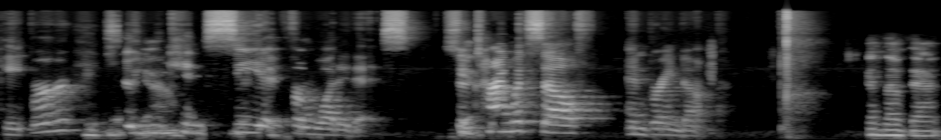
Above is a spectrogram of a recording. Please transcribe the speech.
paper so yeah. you can see it for what it is. So yeah. time with self and brain dump. I love that.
